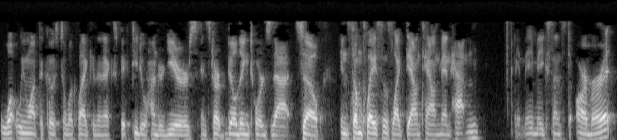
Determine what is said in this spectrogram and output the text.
what we want the coast to look like in the next 50 to 100 years and start building towards that. So in some places like downtown Manhattan, it may make sense to armor it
